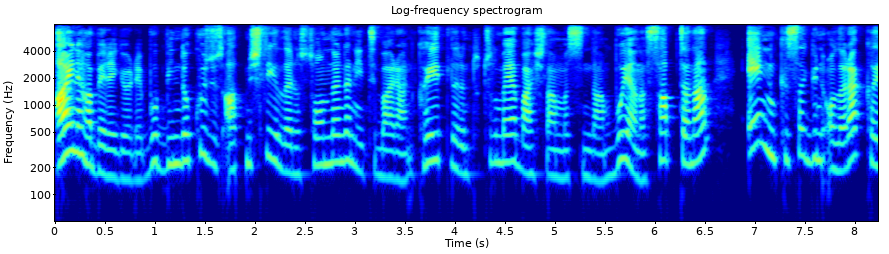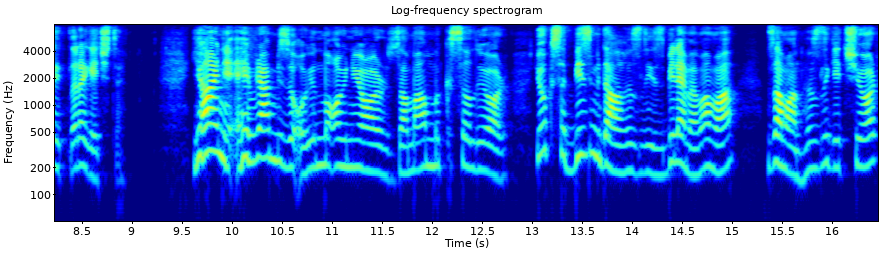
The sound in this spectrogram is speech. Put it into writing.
Aynı habere göre bu 1960'lı yılların sonlarından itibaren kayıtların tutulmaya başlanmasından bu yana saptanan en kısa gün olarak kayıtlara geçti. Yani evren bize oyun mu oynuyor, zaman mı kısalıyor, yoksa biz mi daha hızlıyız bilemem ama zaman hızlı geçiyor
